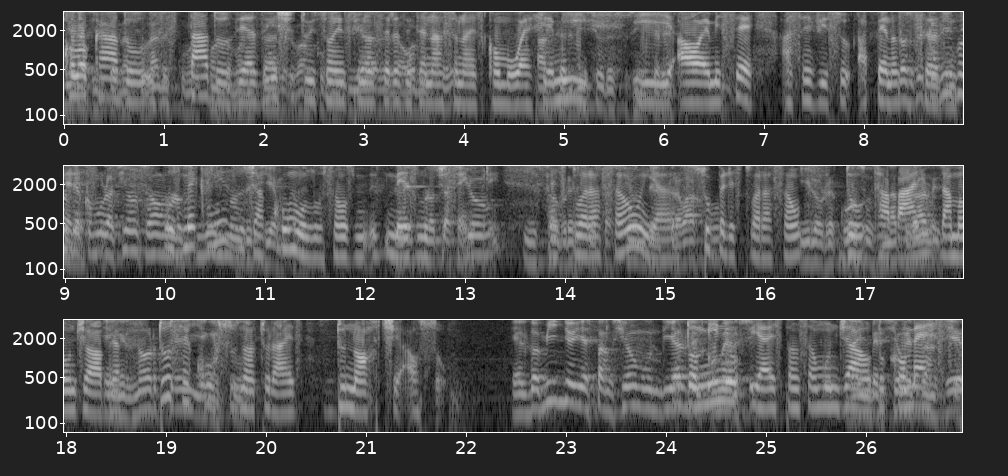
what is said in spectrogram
colocado os estados e as instituições financeiras internacionais como o FMI e a OMC a serviço apenas dos seus interesses. Os mecanismos de acúmulo são os mesmos de sempre. A exploração e a superexploração do trabalho, da mão de obra, dos recursos naturais do norte ao sul. O domínio e a expansão mundial do comércio,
